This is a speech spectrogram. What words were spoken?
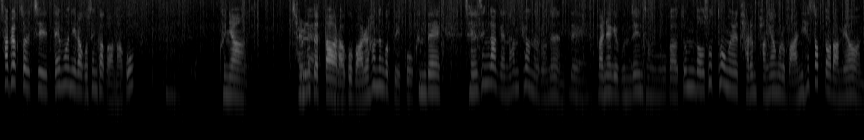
차벽 설치 때문이라고 생각 안 하고 그냥 잘못됐다라고 말을 하는 것도 있고 근데 제 생각에는 한편으로는 네, 만약에 문재인 정부가 좀 더 소통을 다른 방향으로 많이 했었더라면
